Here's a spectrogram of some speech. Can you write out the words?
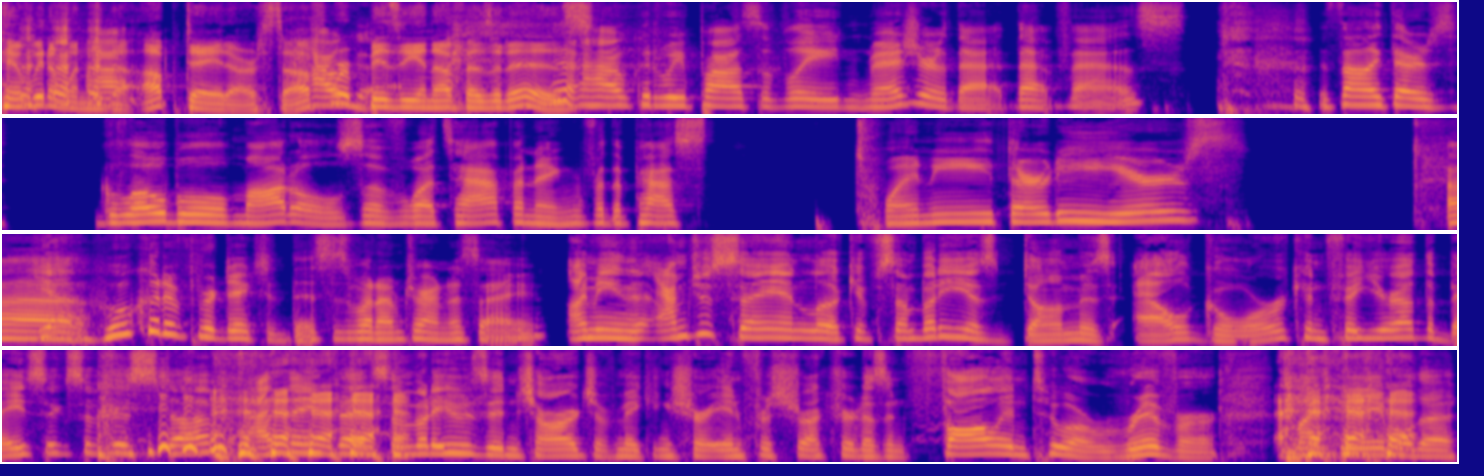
we don't want to update our stuff. How We're co- busy enough as it is. How could we possibly measure that that fast? it's not like there's global models of what's happening for the past 20, 30 years. Uh, Yeah. Who could have predicted this, is what I'm trying to say. I mean, I'm just saying, look, if somebody as dumb as Al Gore can figure out the basics of this stuff, I think that somebody who's in charge of making sure infrastructure doesn't fall into a river might be able to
